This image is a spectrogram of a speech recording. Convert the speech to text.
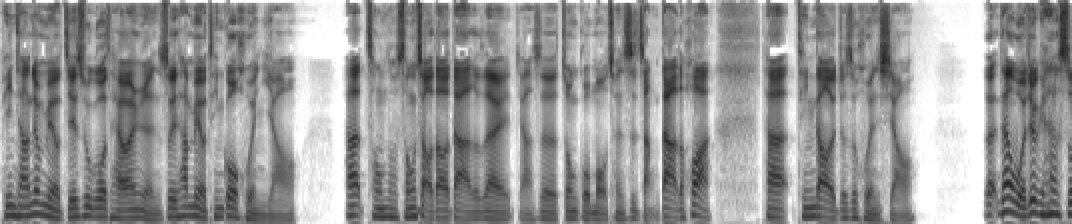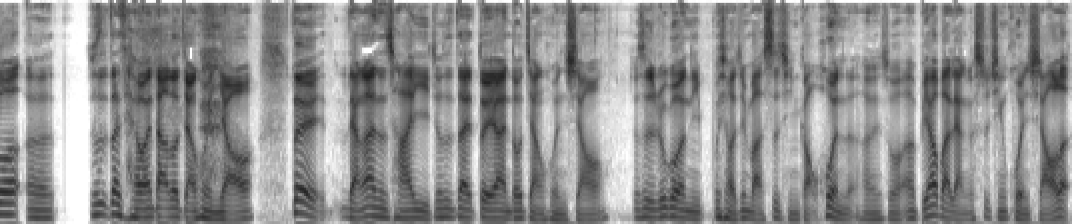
平常就没有接触过台湾人，所以他没有听过混淆。他从从小到大都在假设中国某城市长大的话，他听到的就是混淆。那那我就跟他说，呃，就是在台湾大家都讲混淆，对两岸的差异，就是在对岸都讲混淆。就是如果你不小心把事情搞混了，他就说，呃，不要把两个事情混淆了。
